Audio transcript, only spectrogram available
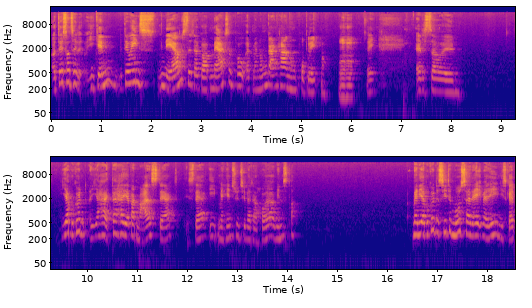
og, det er sådan set, igen, det er jo ens nærmeste, der går opmærksom på, at man nogle gange har nogle problemer. Mm-hmm. Ikke? Altså, øh, jeg begyndt, jeg har, der har jeg været meget stærkt, stærk i med hensyn til, hvad der er højre og venstre. Men jeg er begyndt at sige det modsatte af, hvad jeg egentlig skal.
